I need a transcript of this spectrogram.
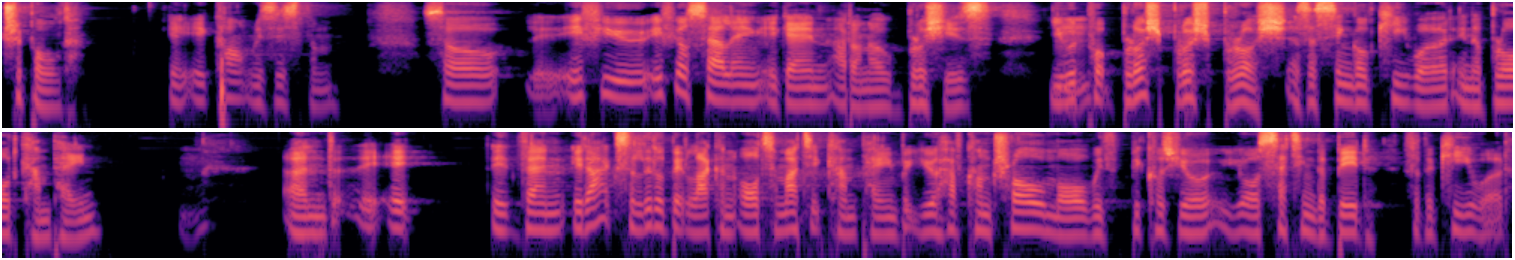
tripled. It, it can't resist them. So if you if you're selling again, I don't know, brushes, you mm-hmm. would put brush, brush, brush as a single keyword in a broad campaign, mm-hmm. and it, it it then it acts a little bit like an automatic campaign, but you have control more with because you're you're setting the bid for the keyword,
